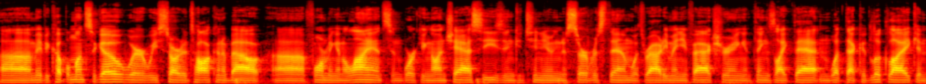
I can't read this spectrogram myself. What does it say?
Uh, maybe a couple months ago, where we started talking about uh, forming an alliance and working on chassis and continuing to service them with Rowdy Manufacturing and things like that, and what that could look like, and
